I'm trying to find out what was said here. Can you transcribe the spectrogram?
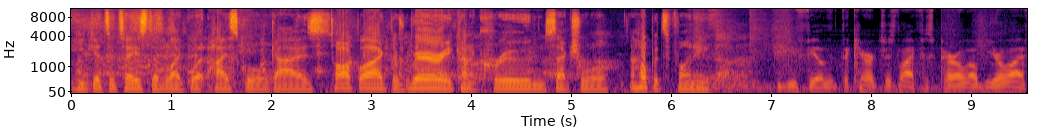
He gets a taste of like what high school guys talk like. They're very kind of crude and sexual. I hope it's funny. Do you feel that the character's life has paralleled your life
